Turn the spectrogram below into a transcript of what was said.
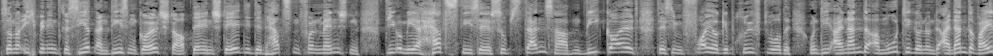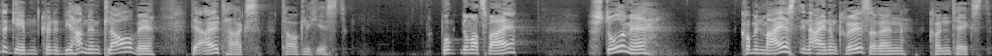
sondern ich bin interessiert an diesem Goldstaub, der entsteht in den Herzen von Menschen, die um ihr Herz diese Substanz haben, wie Gold, das im Feuer geprüft wurde und die einander ermutigen und einander weitergeben können. Wir haben einen Glaube, der alltagstauglich ist. Punkt Nummer zwei. Stürme kommen meist in einem größeren Kontext.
